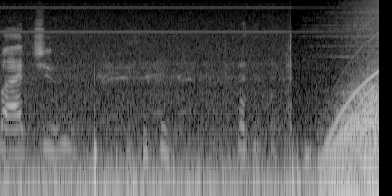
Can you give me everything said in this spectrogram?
fight you.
